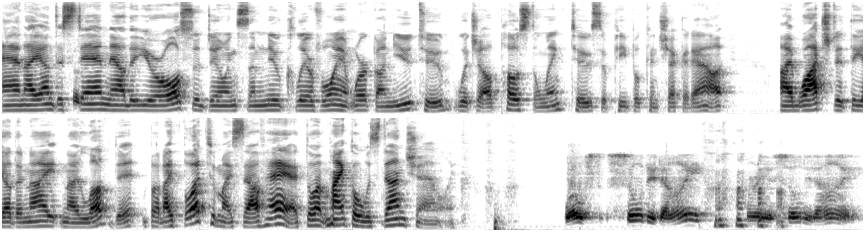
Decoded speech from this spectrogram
And I understand now that you're also doing some new clairvoyant work on YouTube, which I'll post a link to so people can check it out. I watched it the other night and I loved it, but I thought to myself, hey, I thought Michael was done channeling. Well, so did I, Meria. so did I.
